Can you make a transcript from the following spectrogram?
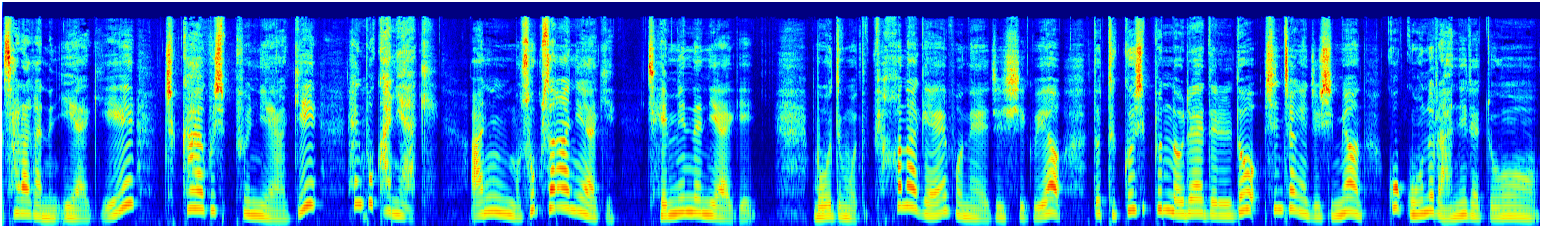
살아가는 이야기, 축하하고 싶은 이야기, 행복한 이야기, 아니면 뭐 속상한 이야기, 재밌는 이야기 모두 모두 편하게 보내주시고요. 또 듣고 싶은 노래들도 신청해 주시면 꼭 오늘 아니래도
